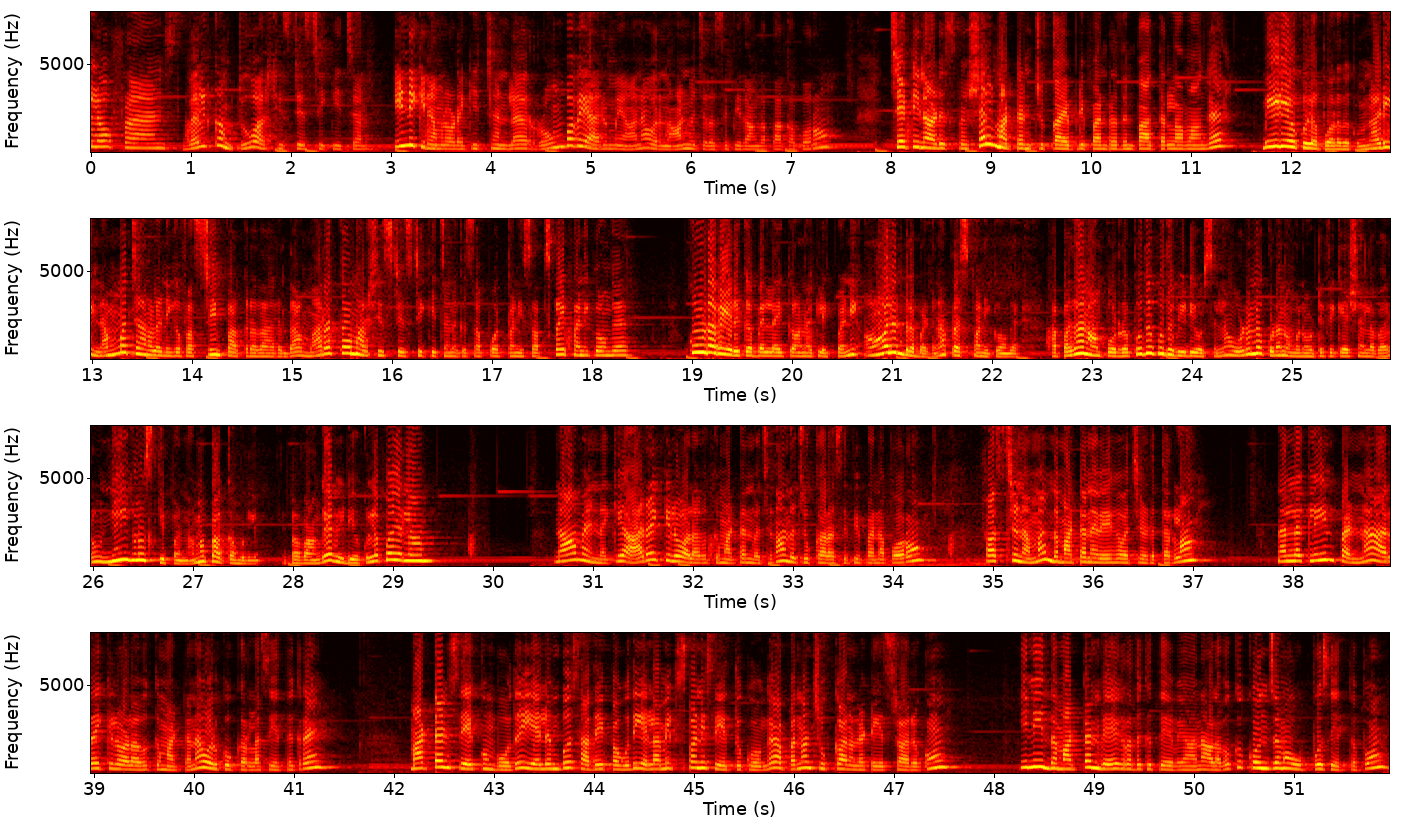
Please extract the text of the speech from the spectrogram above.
Hello friends welcome to Arshi's tasty kitchen இன்னைக்கு நம்மளோட கிச்சனில் ரொம்பவே அருமையான ஒரு நான்வெஜ் ரெசிபி தாங்க பார்க்க போகிறோம் செட்டிநாடு ஸ்பெஷல் மட்டன் சுக்கா எப்படி பண்ணுறதுன்னு பார்த்துடலாம் வாங்க. வீடியோக்குள்ளே போகிறதுக்கு முன்னாடி நம்ம சேனலை நீங்கள் ஃபஸ்ட் டைம் பார்க்குறதா இருந்தால் மறக்காம அர்ஷிஸ் டேஸ்டி கிச்சனுக்கு சப்போர்ட் பண்ணி சப்ஸ்கிரைப் பண்ணிக்கோங்க. கூடவே இருக்க பெல் ஐக்கானை கிளிக் பண்ணி ஆளுன்ற பட்டனை ப்ரெஸ் பண்ணிக்கோங்க. அப்போ தான் நான் போடுற புது புது வீடியோஸ் எல்லாம் உடனுக்குடன் உங்கள் நோட்டிஃபிகேஷனில் வரும். நீங்களும் ஸ்கிப் பண்ணாமல் பார்க்க முடியும். இப்போ வாங்க வீடியோக்குள்ளே போயிடலாம். நாம் இன்னைக்கு அரை கிலோ அளவுக்கு மட்டன் வச்சு தான் அந்த சுக்கா ரெசிபி பண்ண போகிறோம் ஃபஸ்ட்டு நம்ம இந்த மட்டனை வேக வச்சு எடுத்துடலாம். நல்லா க்ளீன் பண்ண அரை கிலோ அளவுக்கு மட்டனை ஒரு குக்கரில் சேர்த்துக்கிறேன். மட்டன் சேர்க்கும் போது எலும்பு சதை பகுதி எல்லாம் மிக்ஸ் பண்ணி சேர்த்துக்கோங்க. அப்போ தான் சுக்கா நல்லா டேஸ்ட்டாக இருக்கும். இனி இந்த மட்டன் வேகிறதுக்கு தேவையான அளவுக்கு கொஞ்சமாக உப்பு சேர்த்துப்போம்.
